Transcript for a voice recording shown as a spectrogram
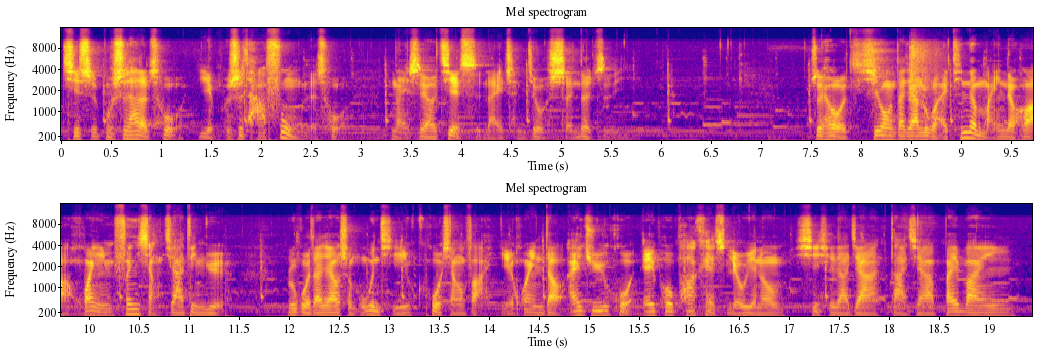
其实不是他的错，也不是他父母的错，乃是要借此来成就神的旨意。最后，希望大家如果还听得满意的话，欢迎分享加订阅。如果大家有什么问题或想法，也欢迎到 IG 或 Apple Podcast 留言哦。谢谢大家，大家拜拜。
